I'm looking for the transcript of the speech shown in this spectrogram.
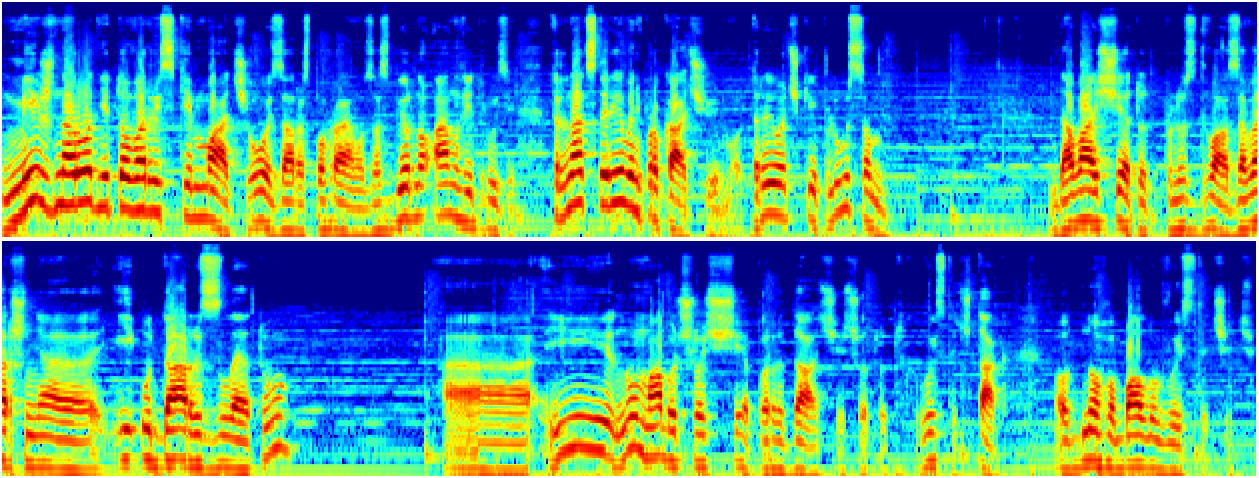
Міжнародні товариські матчі. Ось зараз пограємо за збірну Англії, друзі. 13 рівень прокачуємо. 3 очки плюсом. Давай ще тут плюс 2. Завершення і удар з лету. А, і, ну, мабуть, що ще передачі. Що тут вистачить? Так, одного балу вистачить.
